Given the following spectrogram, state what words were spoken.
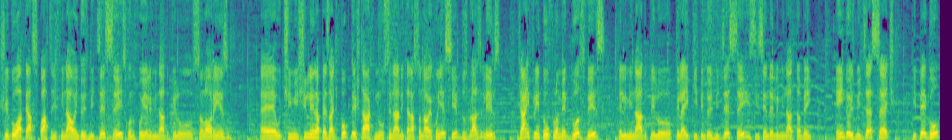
Chegou até as quartas de final em 2016, quando foi eliminado pelo São Lourenço. É, o time chileno, apesar de pouco destaque no cenário internacional, é conhecido dos brasileiros. Já enfrentou o Flamengo duas vezes, eliminado pelo, pela equipe em 2016 e sendo eliminado também em 2017. E pegou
